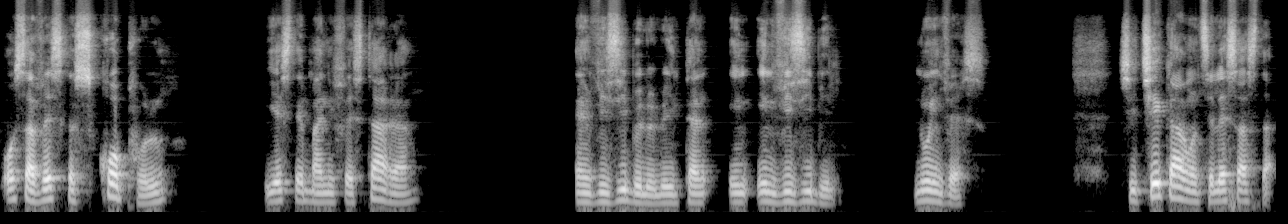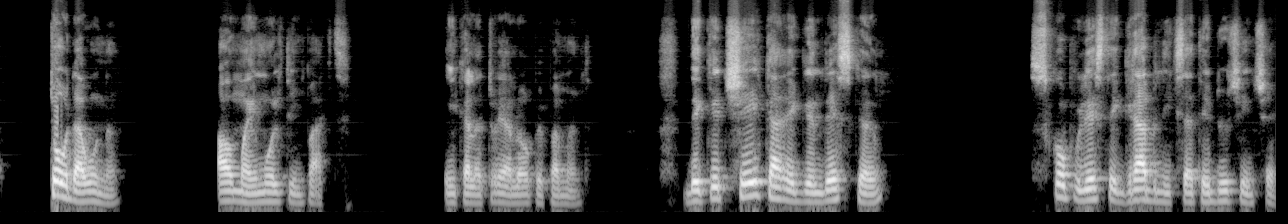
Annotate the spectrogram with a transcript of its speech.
o să vezi că scopul este manifestarea invizibilului invizibil, nu invers. Și cei care au înțeles asta, totdeauna au mai mult impact în călătoria lor pe pământ. Decât cei care gândesc că scopul este grabnic să te duci în cer.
